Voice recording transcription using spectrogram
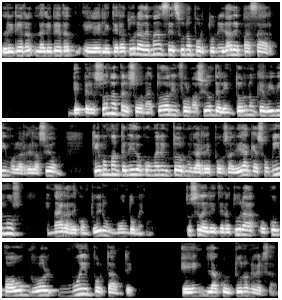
La, eh, literatura además es una oportunidad de pasar de persona a persona toda la información del entorno en que vivimos, la relación que hemos mantenido con el entorno y la responsabilidad que asumimos en aras de construir un mundo mejor. Entonces la literatura ocupa un rol muy importante en la cultura universal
